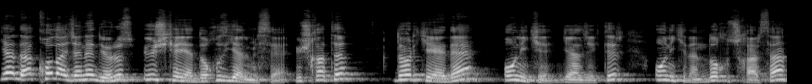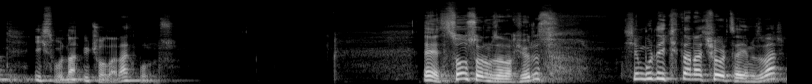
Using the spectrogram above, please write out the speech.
Ya da kolayca ne diyoruz? 3k'ye 9 gelmişse 3 katı 4k'ye de 12 gelecektir. 12'den 9 çıkarsa x buradan 3 olarak bulunur. Evet son sorumuza bakıyoruz. Şimdi burada iki tane açıortayımız var.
